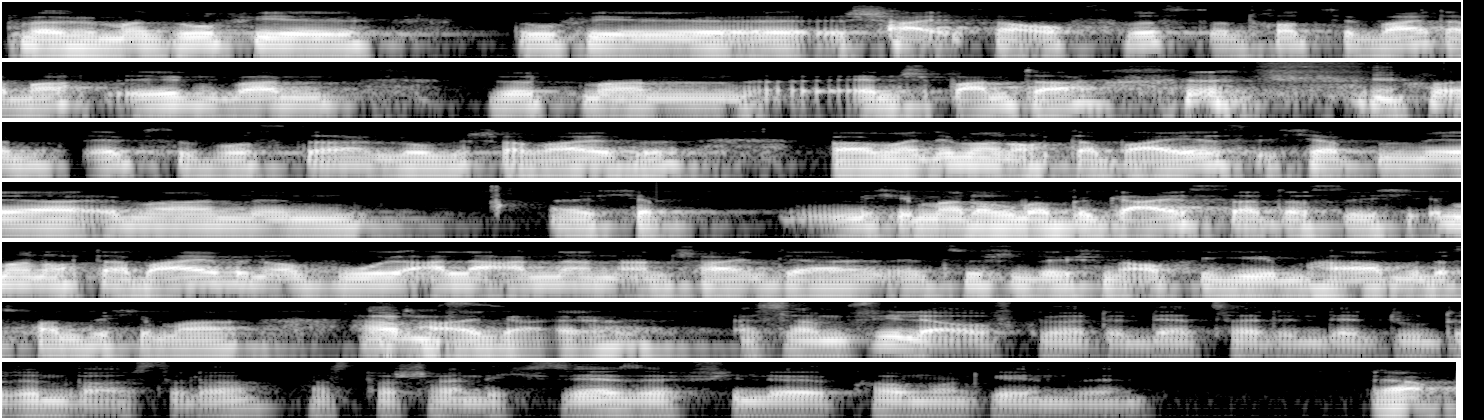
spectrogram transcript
Weil wenn man so viel, so viel äh, Scheiße auch frisst und trotzdem weitermacht, irgendwann wird man entspannter und selbstbewusster, logischerweise, weil man immer noch dabei ist. Ich habe mir immer einen, ich habe mich immer darüber begeistert, dass ich immer noch dabei bin, obwohl alle anderen anscheinend ja zwischendurch schon aufgegeben haben. Und das fand ich immer haben, total geil. Es haben viele aufgehört in der Zeit, in der du drin warst, oder? Hast wahrscheinlich sehr, sehr viele kommen und gehen sehen. Ja,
